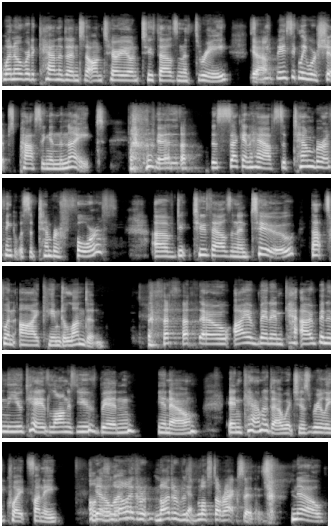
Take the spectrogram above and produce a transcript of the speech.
went over to Canada and to Ontario in 2003. So Yeah. we basically were ships passing in the night. Because the second half, September, I think it was September 4th of 2002, that's when I came to London. So I have been in I've been in the UK as long as you've been, you know, in Canada, which is really quite funny. yes, Although I- neither, neither of us Yeah. lost our accents. no,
